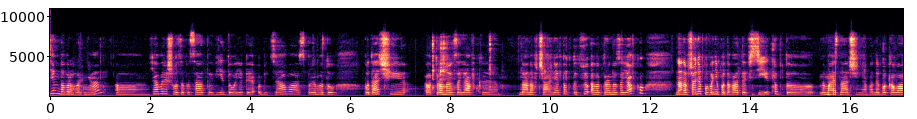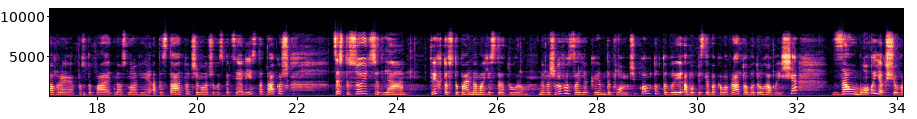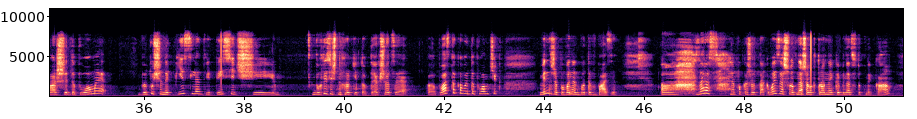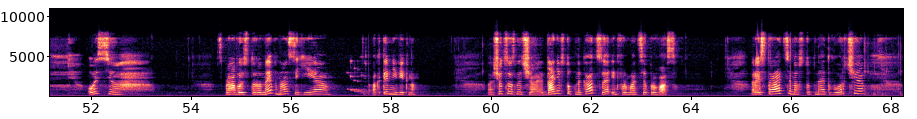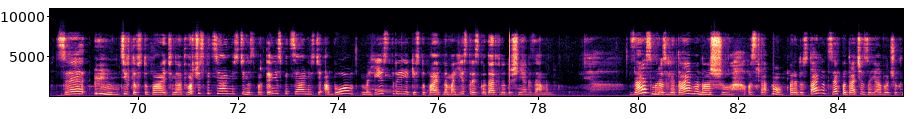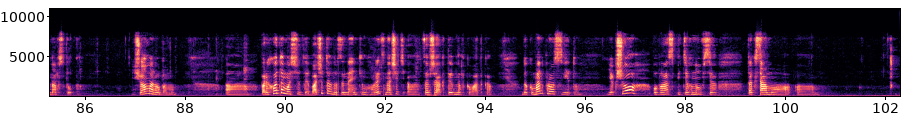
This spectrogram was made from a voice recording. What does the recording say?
Всім доброго дня! Я вирішила записати відео, яке обіцяла з приводу подачі електронної заявки на навчання. Тобто цю електронну заявку на навчання повинні подавати всі. Тобто немає значення, вони бакалаври поступають на основі атестату чи молодшого спеціаліста. Також це стосується для тих, хто вступає на магістратуру. Неважливо за яким дипломчиком, тобто ви або після бакалаврату, або друга вища, за умови, якщо ваші дипломи випущені після 2000 2000-х років. Тобто, якщо це е, пластиковий дипломчик, він вже повинен бути в базі. Е, Зараз я покажу так. Ви зайшли в наш електронний кабінет вступника. Ось е, з правої сторони в нас є активні вікна. Що це означає? Дані вступника це інформація про вас. Реєстрація на вступне творче це ті, хто вступають на творчі спеціальності, на спортивні спеціальності, або магістри, які вступають на магістра і складають внутрішні екзамени. Зараз ми розглядаємо нашу оста... ну, передостанню це подача заявочок на вступ. Що ми робимо? Переходимо сюди, бачите, воно зелененьким горить, значить, е, це вже активна вкладка. Документ про освіту. Якщо у вас підтягнувся так само е,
